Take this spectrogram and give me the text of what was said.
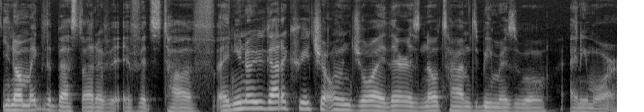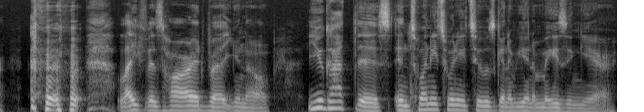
you know, make the best out of it if it's tough. And you know, you got to create your own joy. There is no time to be miserable anymore. Life is hard, but you know, you got this. In 2022 is going to be an amazing year.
